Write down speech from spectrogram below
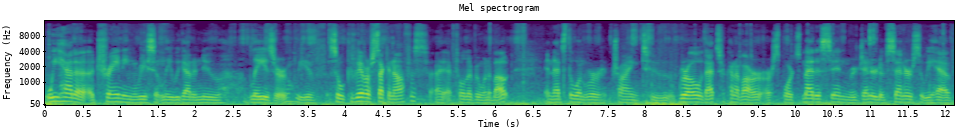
we had a, a, training recently. We got a new laser. We have so because we have our second office. I, have told everyone about, and that's the one we're trying to grow. That's kind of our, our sports medicine regenerative center. So we have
